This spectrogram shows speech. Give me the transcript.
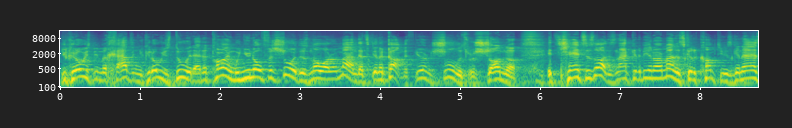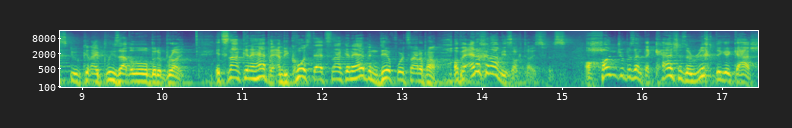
you could always be mechavin, you could always do it at a time when you know for sure there's no Araman that's going to come. If you're in shul, it's Rosh Hashanah, it's chances are there's not going to be an Araman that's going to come to you. He's going to ask you, can I please have a little bit of bread? It's not going to happen. And because that's not going to happen, therefore it's not a problem. Oh, but Enochanami A hundred percent. The cash is a richtige cash.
